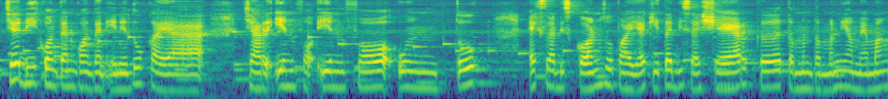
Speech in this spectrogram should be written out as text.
Jadi konten-konten ini tuh kayak cari info-info untuk ekstra diskon supaya kita bisa share ke teman-teman yang memang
